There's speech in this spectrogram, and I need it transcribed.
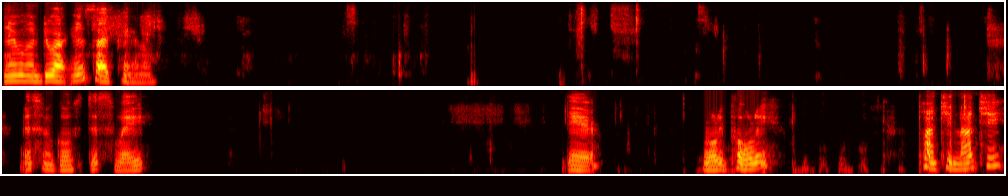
then we're going to do our inside panel. This one goes this way. There. Roly poly. Punchy nunchy.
